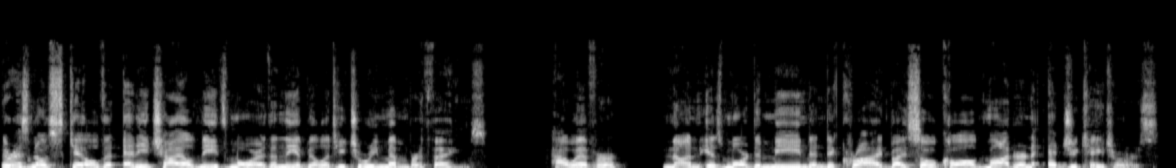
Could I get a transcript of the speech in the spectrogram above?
There is no skill that any child needs more than the ability to remember things. However, none is more demeaned and decried by so called modern educators.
